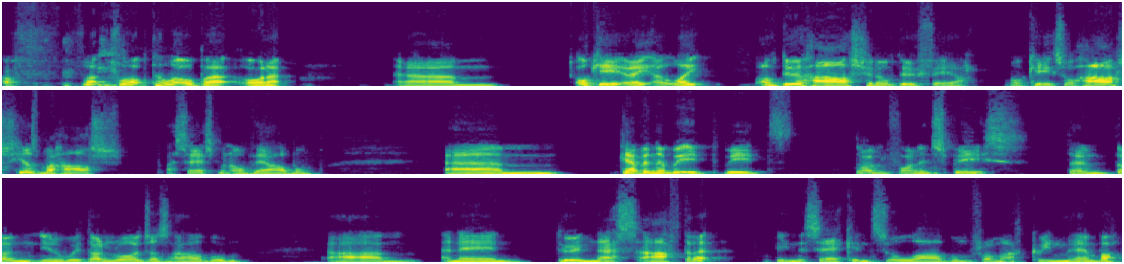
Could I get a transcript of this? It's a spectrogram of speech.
I've flip flopped a little bit on it. Um, okay, right. I like I'll do harsh and I'll do fair. Okay, so harsh. Here's my harsh assessment of the album. Um, given that we'd, we'd done Fun in Space, done done you know we'd done Roger's album, um, and then doing this after it, being the second solo album from a Queen member,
